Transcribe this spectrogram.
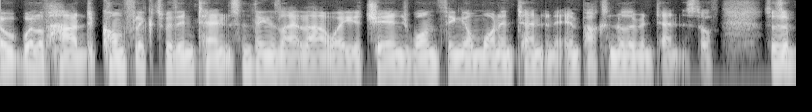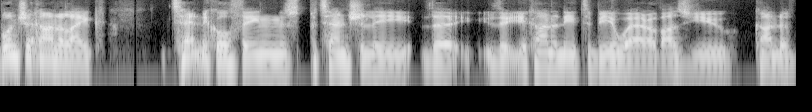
uh, will have had conflicts with intents and things like that, where you change one thing on one intent and it impacts another intent and stuff. So there's a bunch of kind of like technical things potentially that that you kind of need to be aware of as you kind of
